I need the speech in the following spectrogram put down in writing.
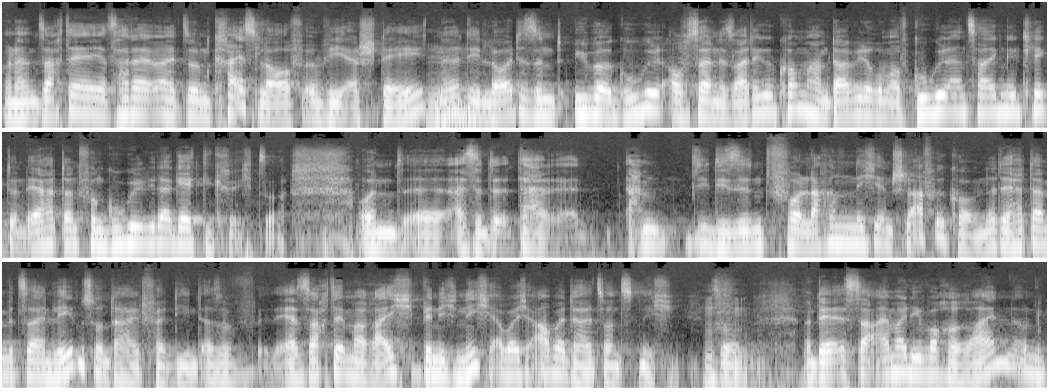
Und dann sagt er, jetzt hat er halt so einen Kreislauf irgendwie erstellt. Ne? Mhm. Ne? Die Leute sind über Google auf seine Seite gekommen, haben da wiederum auf Google-Anzeigen geklickt und er hat dann von Google wieder Geld gekriegt. So. Und äh, also da, haben die, die sind vor Lachen nicht in Schlaf gekommen. Ne? Der hat damit seinen Lebensunterhalt verdient. Also er sagte immer, reich bin ich nicht, aber ich arbeite halt sonst nicht. So. Und der ist da einmal die Woche rein und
